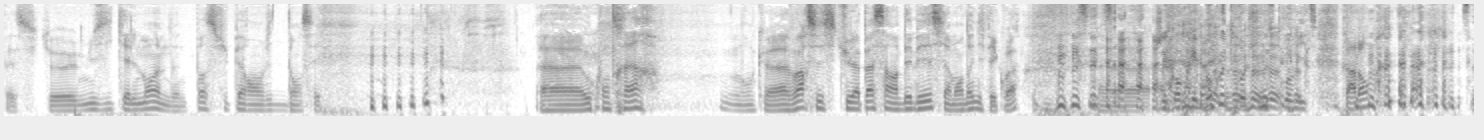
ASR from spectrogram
Parce que musicalement, elle me donne pas super envie de danser. Euh, au contraire. Donc, euh, à voir si, si tu la passes à un bébé, si à un moment donné, il fait quoi. Euh, J'ai compris beaucoup trop de choses trop vite. Pardon ça.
